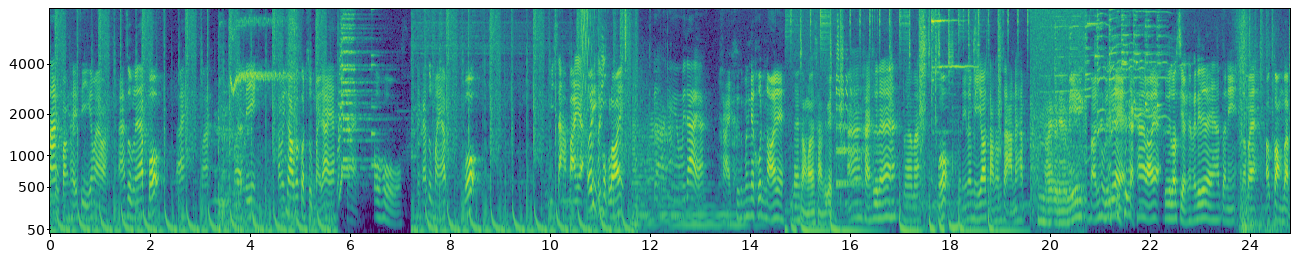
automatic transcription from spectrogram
มาหูฟังไทซีก็มาว่ะอะสุ่มเลยนะโป๊ะไปมาเปิดดีถ้าไม่ชอบก็กดสุ่มใหม่ได้นะใช่โอ้โหในการดสุ่มใหม่ครับโป๊ะมี3ใบอะเอ้ยหกร้อยยังไม่ได้อะ ขายคืนมันได้โคตรน้อยเลย ได้ 231อ่าขายคืนเลยได้นะมามาโป๊ะวันนี้เรามียอด 333 นะครับน้อยกว่าเดิมอีกน้อยลงเรื่อยๆอะจาก 500อะคือเราเสียเงินไปเรื่อยๆนะครับตอนนี้เราไปเอากล่องแบบ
